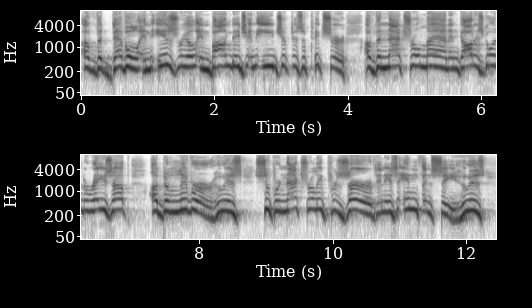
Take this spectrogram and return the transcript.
of the devil, and Israel in bondage in Egypt is a picture of the natural man. And God is going to raise up a deliverer who is supernaturally preserved in his infancy, who is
